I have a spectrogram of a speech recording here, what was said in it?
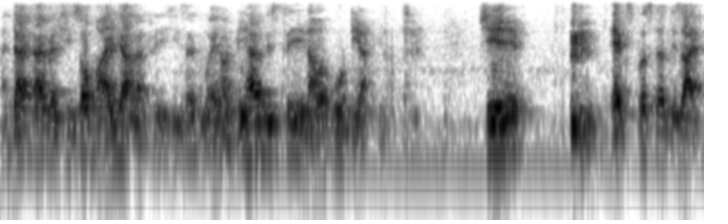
At that time when she saw Parijata tree, she said, why not we have this tree in our courtyard? You know. She expressed her desire.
